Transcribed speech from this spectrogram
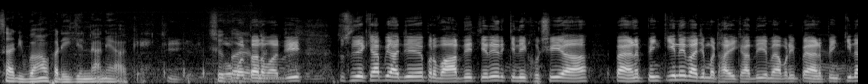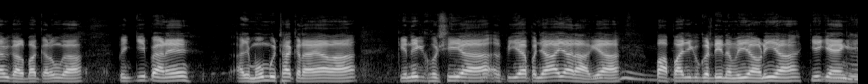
ਸਾਡੀ ਬਾਹ ਫੜੀ ਜਿਨ੍ਹਾਂ ਨੇ ਆ ਕੇ। ਠੀਕ ਹੈ ਜੀ। ਬਹੁਤ ਬਹੁਤ ਧੰਨਵਾਦ ਜੀ। ਤੁਸੀਂ ਦੇਖਿਆ ਵੀ ਅੱਜ ਪਰਿਵਾਰ ਦੇ ਚਿਹਰੇ ਤੇ ਕਿੰਨੀ ਖੁਸ਼ੀ ਆ। ਭੈਣ ਪਿੰਕੀ ਨੇ ਵੀ ਅੱਜ ਮਠਾਈ ਖਾਧੀ ਹੈ। ਮੈਂ ਆਪਣੀ ਭੈਣ ਪਿੰਕੀ ਨਾਲ ਵੀ ਗੱਲਬਾਤ ਕਰੂੰਗਾ। ਪਿੰਕੀ ਭੈਣੇ ਅੱਜ ਮੂੰਹ ਮਿੱਠਾ ਕਰਾਇਆ ਵਾ। ਕਿੰਨੀ ਕੁ ਖੁਸ਼ੀ ਆ। ਰੁਪਿਆ 50000 ਆ ਗਿਆ। ਪਾਪਾ ਜੀ ਕੋ ਗੱਡੀ ਨਵੀਂ ਆਉਣੀ ਆ। ਕੀ ਕहेंगे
